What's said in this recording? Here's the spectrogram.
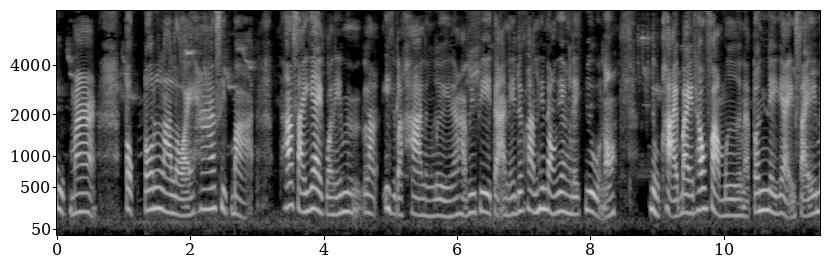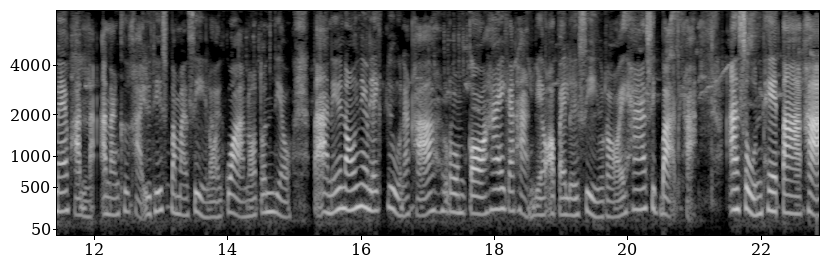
ถูกมาก ตกต้นละ 150 บาท ถ้าไซส์ใหญ่กว่านี้มันอีกราคาหนึ่งเลยนะคะ พี่ๆ แต่อันนี้ด้วยความที่น้องยังเล็กอยู่เนาะ หนูขายใบเท่าฝ่ามือนะต้นใหญ่ๆ ไซส์แม่พันธุ์นะอันนั้นคือขายอยู่ที่ประมาณ 400 กว่าเนาะต้นเดียว แต่อันนี้น้องยังเล็กอยู่นะคะ รวมกอให้กระถางเดียวเอาไปเลย 450 บาทค่ะ อาสูรเพตาค่ะ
